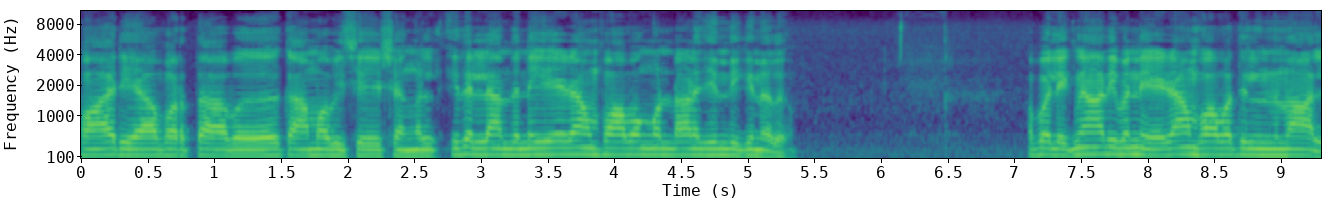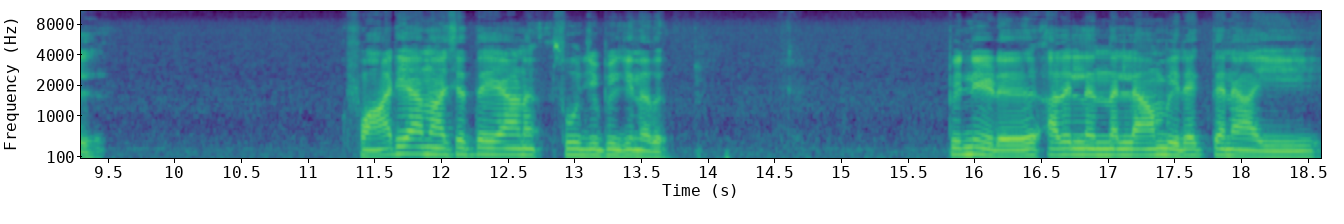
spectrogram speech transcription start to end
ഭാര്യ ഭർത്താവ് കാമവിശേഷങ്ങൾ ഇതെല്ലാം തന്നെ ഏഴാം ഭാവം കൊണ്ടാണ് ചിന്തിക്കുന്നത്. അപ്പോൾ ലഗ്നാധിപൻ ഏഴാം ഭാവത്തിൽ നിന്നാൽ ഭാര്യാനാശത്തെയാണ് സൂചിപ്പിക്കുന്നത്. പിന്നീട് അതിൽ നിന്നെല്ലാം വിരക്തനായി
